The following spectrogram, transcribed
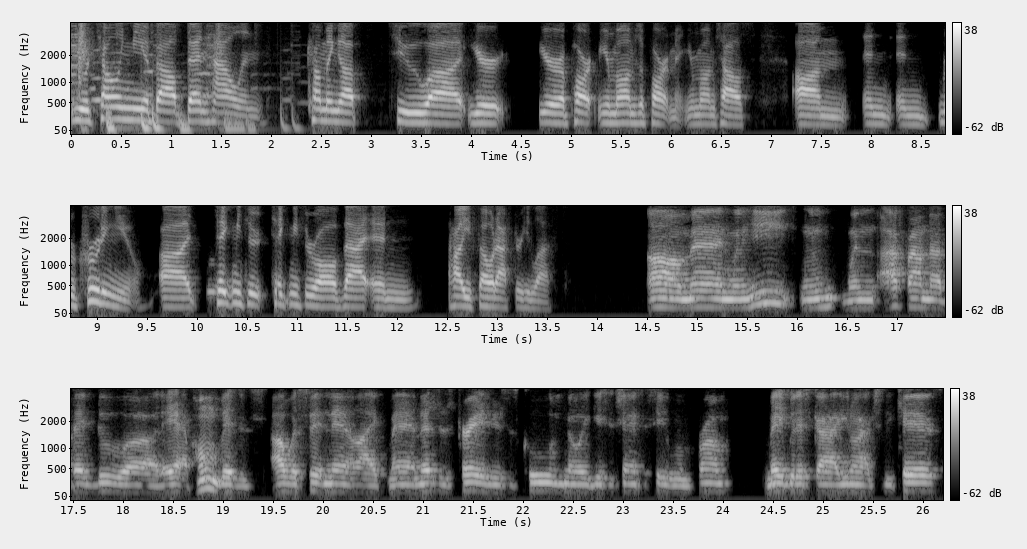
You were telling me about Ben Howland coming up to uh, your your apart your mom's apartment, your mom's house, um, and and recruiting you. Uh, take me through take me through all of that and how you felt after he left. Oh man, when he when when I found out they do uh, they have home visits, I was sitting there like, man, this is crazy. This is cool. You know, he gets a chance to see where I'm from. Maybe this guy, you know, actually cares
